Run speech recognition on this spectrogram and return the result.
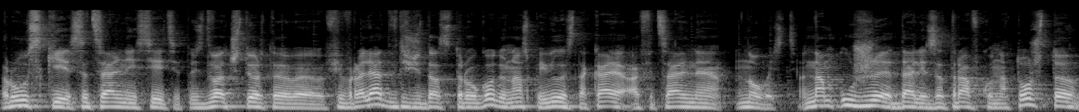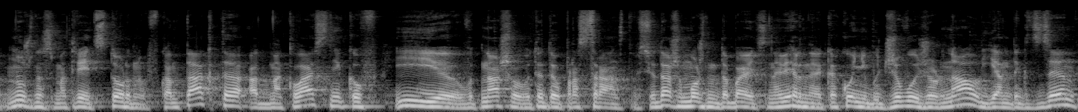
русские социальные сети. То есть 24 февраля 2022 года у нас появилась такая официальная новость. Нам уже дали затравку на то, что нужно смотреть сторону ВКонтакта, Одноклассников и вот нашего вот этого пространства. Сюда же можно добавить, наверное, какой-нибудь живой журнал, Яндекс.Дзен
